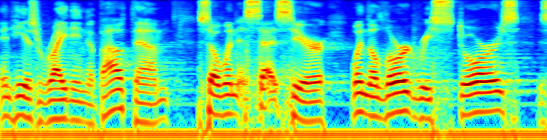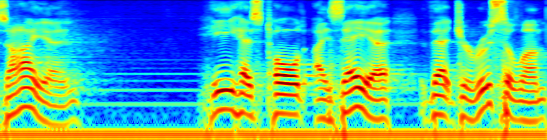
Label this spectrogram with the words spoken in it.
and he is writing about them. So when it says here, when the Lord restores Zion, he has told Isaiah that Jerusalem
